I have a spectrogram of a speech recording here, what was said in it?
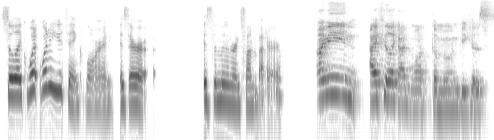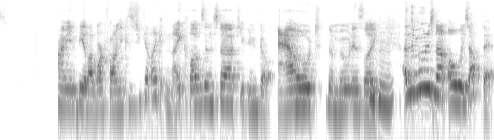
So, like, what what do you think, Lauren? Is there is the moon or sun better? I mean, I feel like I'd want the moon because I mean, be a lot more fun because you get like nightclubs and stuff. You can go out. The moon is like, mm-hmm. and the moon is not always up there.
